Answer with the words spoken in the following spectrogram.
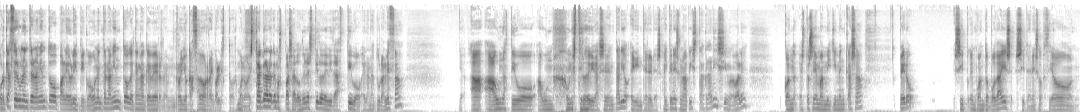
¿Por qué hacer un entrenamiento paleolítico? Un entrenamiento que tenga que ver rollo cazador-recolector. Bueno, está claro que hemos pasado de un estilo de vida activo en la naturaleza a, un activo, a un, estilo de vida sedentario en interiores. Ahí tenéis una pista clarísima, ¿vale? Cuando, esto se llama mi gym en casa, pero si, en cuanto podáis, si tenéis opción,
